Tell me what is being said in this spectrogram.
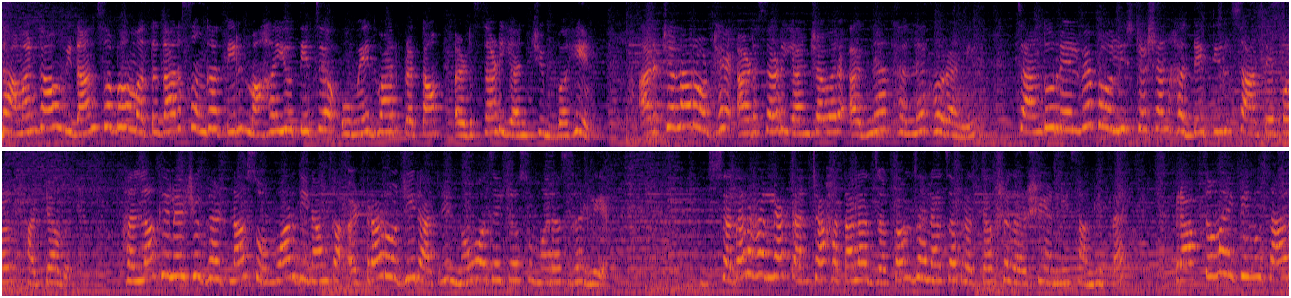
धामणगाव विधानसभा मतदारसंघातील महायुतीचे उमेदवार प्रताप अडसड यांची बहीण अर्चना रोठे अडसड यांच्यावर अज्ञात हल्लेखोरांनी चांदूर रेल्वे पोलीस स्टेशन हद्दीतील सातेपळ फाट्यावर हल्ला केल्याची घटना सोमवार दिनांक अठरा रोजी रात्री नऊ वाजेच्या सुमारास घडली आहे. सदर हल्ल्यात त्यांच्या हाताला जखम झाल्याचं प्रत्यक्षदर्शी यांनी सांगितलंय. प्राप्त माहितीनुसार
